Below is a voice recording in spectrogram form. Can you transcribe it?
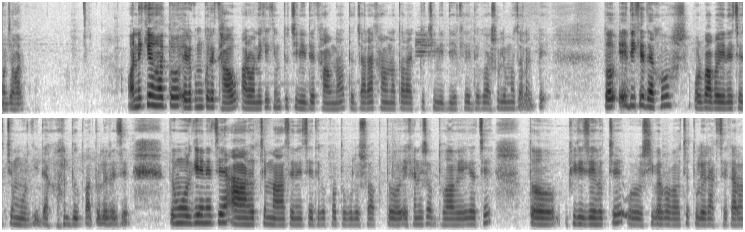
মজা হয়। অনেকে হয়তো এরকম করে খাও, আর অনেকে কিন্তু চিনি দিয়ে খাও না। তো যারা খাও না তারা একটু চিনি দিয়ে খেয়ে দেবো আসলে মজা লাগবে। তো এদিকে দেখো, ওর বাবা এনেছে হচ্ছে মুরগি, দেখো, দু পা তুলে রয়েছে তো মুরগি এনেছে আর হচ্ছে মাছ এনেছে, দেখো কতগুলো সব তো এখানে সব ধোয়া হয়ে গেছে। তো ফ্রিজে হচ্ছে ও শিবার বাবা হচ্ছে তুলে রাখছে। কারণ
